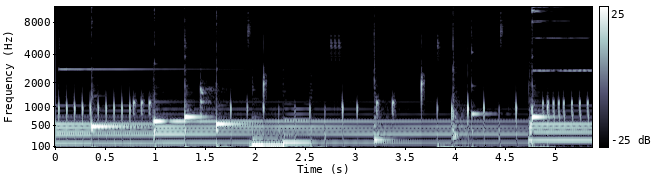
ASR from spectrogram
Thank you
